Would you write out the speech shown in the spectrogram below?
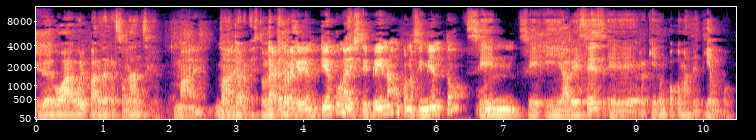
y luego hago el par de resonancia. Vale, vale. esto, requiere un tiempo, una disciplina, un conocimiento. Sí, sí, y a veces eh, requiere un poco más de tiempo.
